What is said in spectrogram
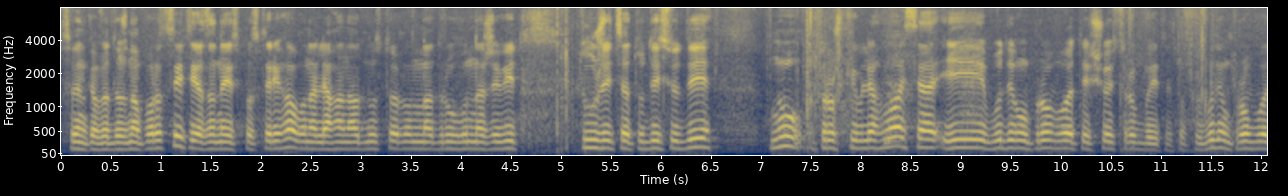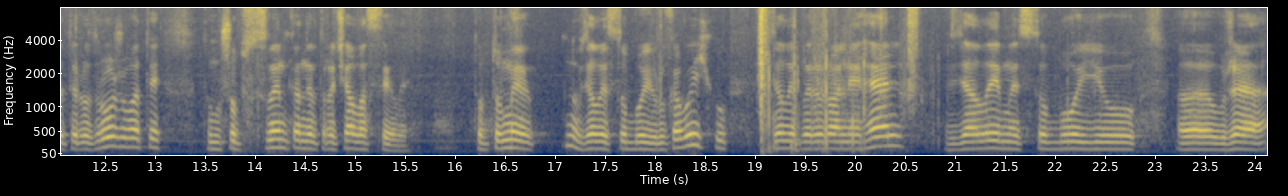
свинка вже повинна поросити, я за нею спостерігав, вона лягає на одну сторону, на другу, на живіт, тужиться туди-сюди. Ну, трошки вляглася і будемо пробувати щось робити. Тобто будемо пробувати розрожувати, тому щоб свинка не втрачала сили. Тобто ми ну, взяли з собою рукавичку, взяли пероральний гель, взяли ми з собою е, вже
